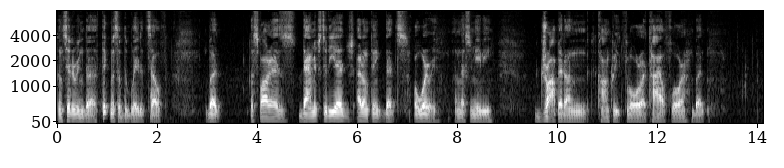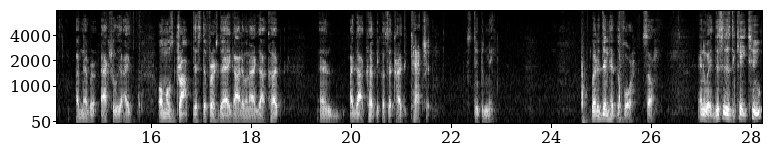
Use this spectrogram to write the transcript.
considering the thickness of the blade itself. But as far as damage to the edge, I don't think that's a worry, unless you maybe drop it on concrete floor or tile floor. But I've never actually, I almost dropped this the first day I got it when I got cut. And I got cut because I tried to catch it. Stupid me. But it didn't hit the floor, so. Anyway, this is the K2.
